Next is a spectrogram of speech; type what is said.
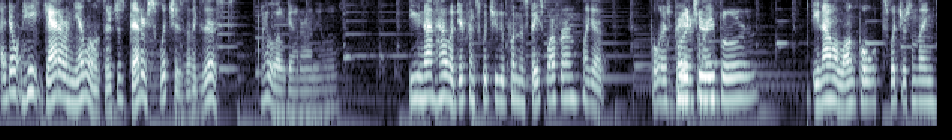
I don't hate Gateron yellows. They're just better switches that exist. I love Gateron yellows. Do you not have a different switch you could put in the spacebar for him, like a or something? bar. Do you not have a long pole switch or something?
